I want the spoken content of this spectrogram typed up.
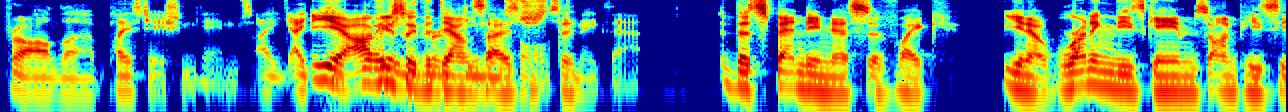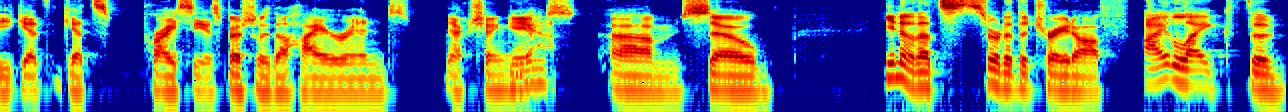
for all the PlayStation games. I, I yeah, obviously the downside is just to make that the spendiness of like you know running these games on PC gets gets pricey, especially the higher end next gen games. Yeah. Um, so you know that's sort of the trade off. I like the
